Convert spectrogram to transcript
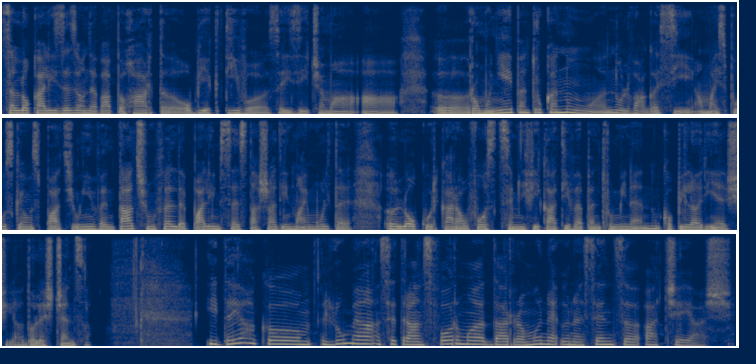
să localizeze undeva pe o hartă obiectivă, să-i zicem, a, a uh, României pentru că nu, nu-l va găsi. Am mai spus că e un spațiu inventat și un fel de palimpsest așa din mai multe uh, locuri care au fost semnificative pentru mine în copilărie și adolescență. Ideea că lumea se transformă, dar rămâne în esență aceeași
